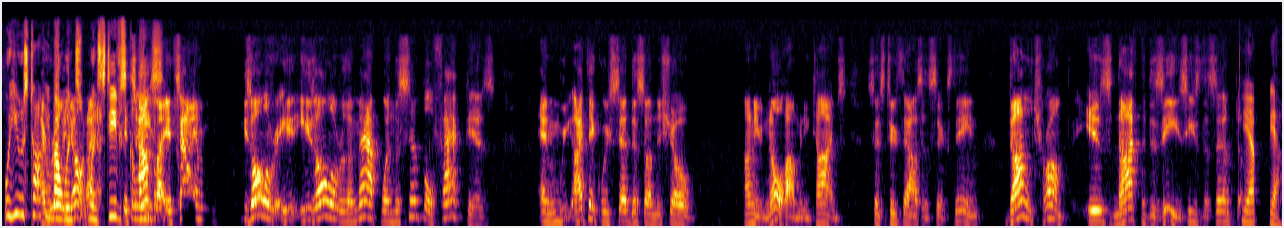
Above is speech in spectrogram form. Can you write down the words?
well, he was I talking really about when don't. when I- Steve it sounds Scalise. like it's. I mean, he's all over. He, he's all over the map. When the simple fact is, and we, I think we've said this on the show. I don't even know how many times since 2016. Donald Trump is not the disease; he's the symptom. yep. Yeah.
